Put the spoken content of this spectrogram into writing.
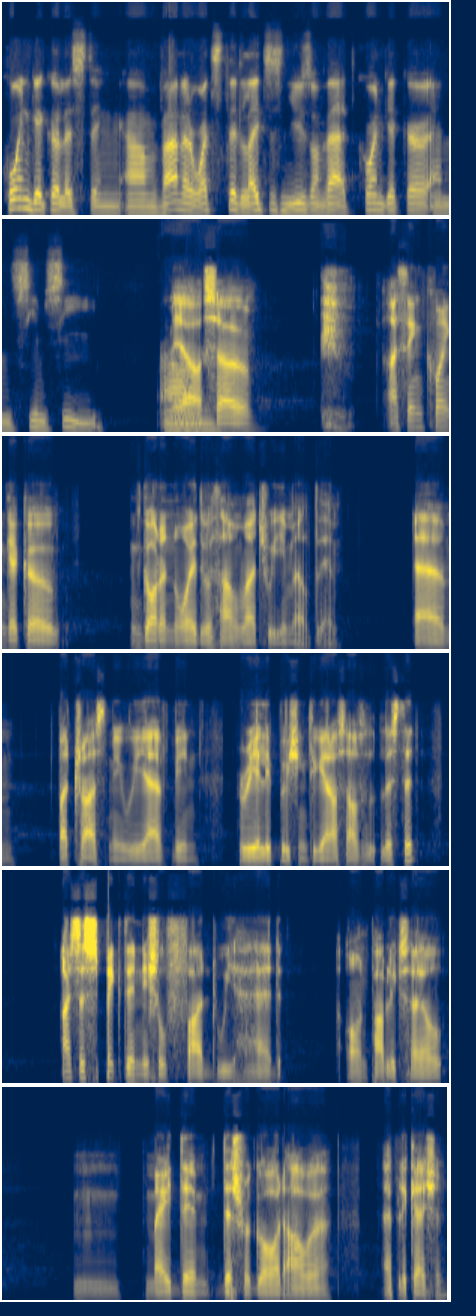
CoinGecko listing. Um, Werner, what's the latest news on that? CoinGecko and CMC. yeah. Um, So I think CoinGecko got annoyed with how much we emailed them. Um, but trust me, we have been really pushing to get ourselves listed. I suspect the initial FUD we had on public sale made them disregard our application.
